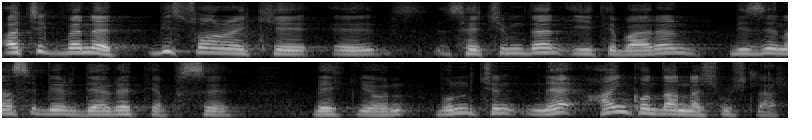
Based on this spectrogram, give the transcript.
açık ve net bir sonraki e, seçimden itibaren bizi nasıl bir devlet yapısı bekliyor? Bunun için ne hangi konuda anlaşmışlar?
